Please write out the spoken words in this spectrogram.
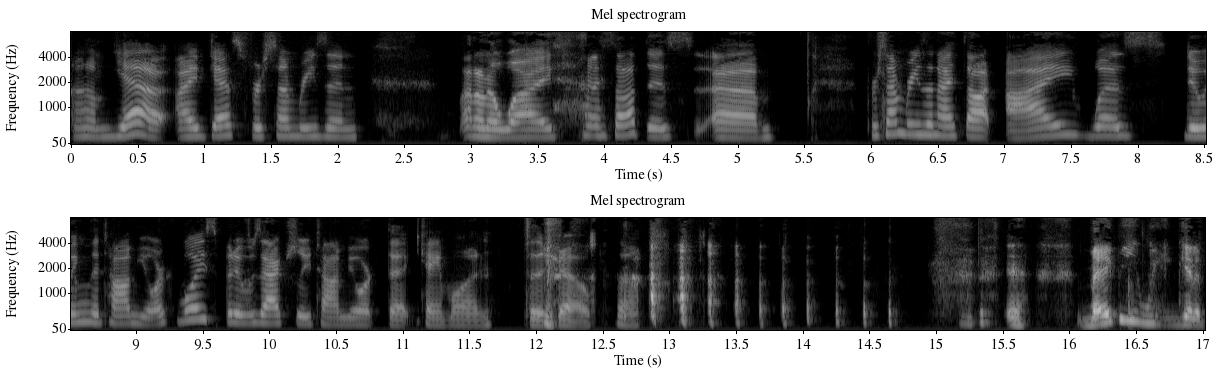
Um, yeah, I guess for some reason, I don't know why I thought this. Um, for some reason, I thought I was doing the Thom Yorke voice, but it was actually Thom Yorke that came on to the show. So. maybe we can get a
